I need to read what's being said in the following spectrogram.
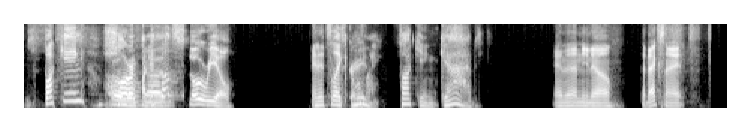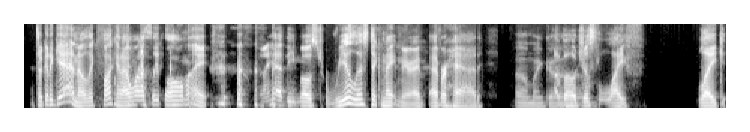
fucking Oh horrifying. it felt so real, and it's like, oh my fucking god! And then you know, the next night, I took it again. I was like, fuck it, I want to sleep the whole night. And I had the most realistic nightmare I've ever had oh my god about just life, like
